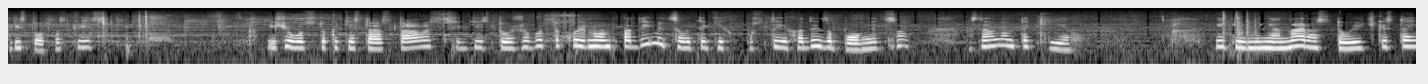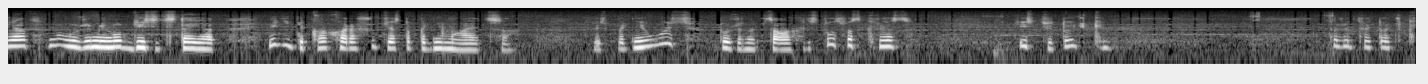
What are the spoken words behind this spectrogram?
Христос воскрес. Еще вот столько теста осталось. Здесь тоже вот такой, но он подымется, вот таких пустые ходы заполнится. В основном такие. Эти у меня на расстоечке стоят. Ну, уже минут 10 стоят. Видите, как хорошо тесто поднимается. То есть поднялось. Тоже написала Христос воскрес. Здесь цветочки. Тоже цветочки.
